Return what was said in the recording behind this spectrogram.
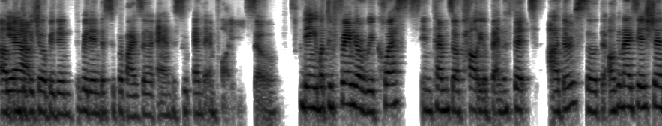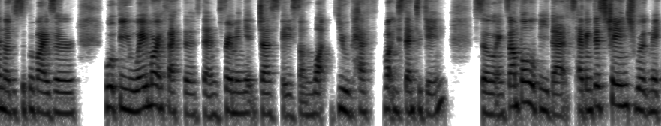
um, yeah. individual within within the supervisor and the and the employee. So being able to frame your requests in terms of how you benefit others. So the organization or the supervisor would be way more effective than framing it just based on what you have, what you stand to gain. So an example would be that having this change would make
